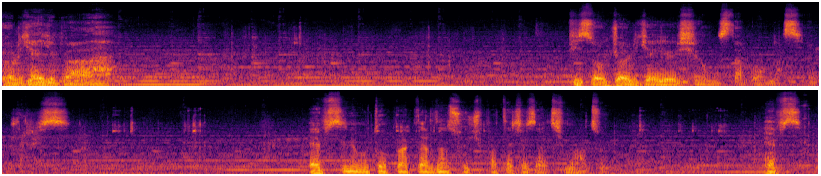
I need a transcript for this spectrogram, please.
Gölge gibi ha? Biz o gölgeyi ışığımızda boğmasını biliriz. Hepsini bu topraklardan söküp atacağız Elçi Hatun. Hepsini.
